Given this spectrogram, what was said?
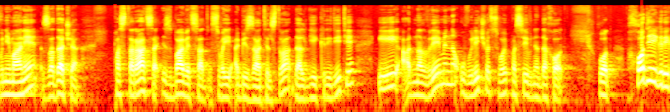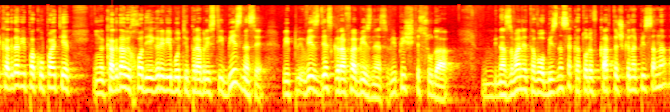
Внимание, задача постараться избавиться от своих обязательства, долги, кредиты и одновременно увеличивать свой пассивный доход. Вот. В ходе игры, когда вы покупаете, когда вы в ходе игры вы будете приобрести бизнесы, вы, вы здесь графа бизнес, вы пишете сюда название того бизнеса, который в карточке написано,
